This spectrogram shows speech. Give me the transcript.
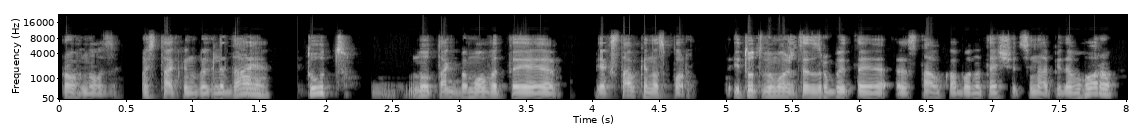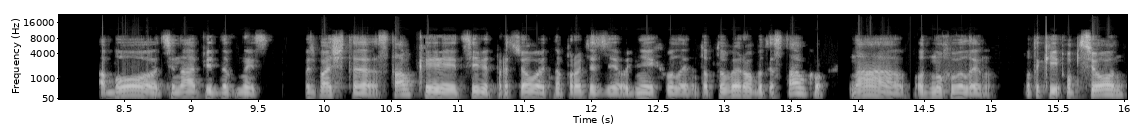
прогнози. Ось так він виглядає. Тут, ну так би мовити, як ставки на спорт. І тут ви можете зробити е, ставку або на те, що ціна піде вгору, або ціна піде вниз. Ось бачите, ставки ці відпрацьовують на протязі однієї хвилини. Тобто ви робите ставку на одну хвилину. Ось такий опціон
